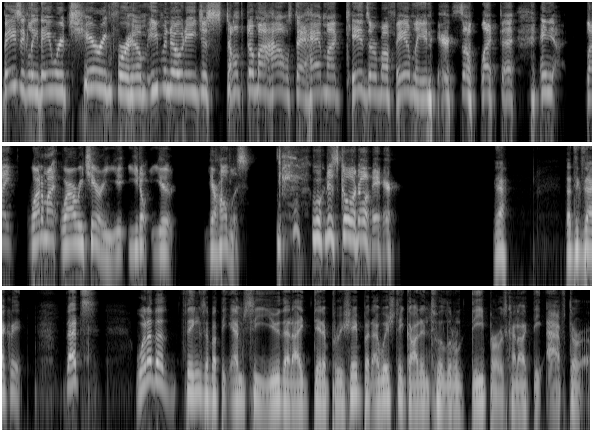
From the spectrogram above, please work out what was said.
basically, they were cheering for him, even though they just stomped on my house that had my kids or my family in there, something like that. And like, what am I? Why are we cheering? You you don't you're you're homeless. what is going on here? Yeah, that's exactly. That's one of the things about the MCU that I did appreciate, but I wish they got into a little deeper. Was kind of like the after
